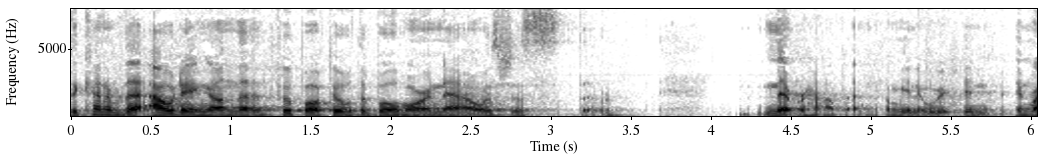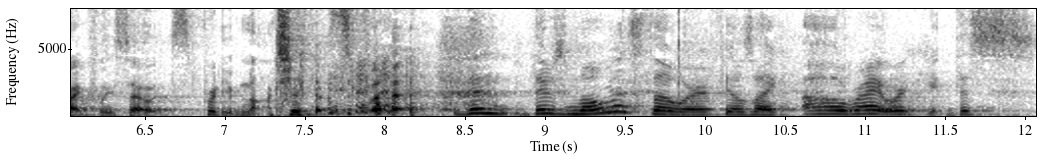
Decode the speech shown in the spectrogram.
the kind of the outing on the football field with the bullhorn now is just that would never happen. I mean, it, would- and, and rightfully so. It's pretty obnoxious, but then there's moments though where it feels like, oh right, we're this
